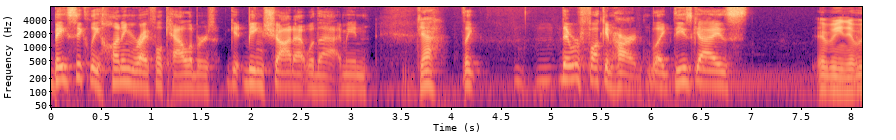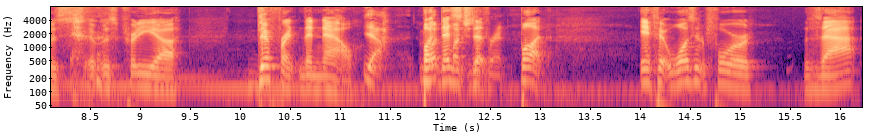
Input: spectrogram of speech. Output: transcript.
basically hunting rifle calibers get being shot at with that. I mean, Yeah, like they were fucking hard. Like these guys, I mean, it was it was pretty uh, different than now. yeah, but much, that's much that- different. but if it wasn't for that,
